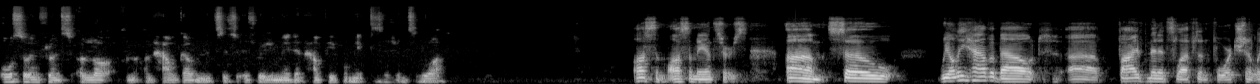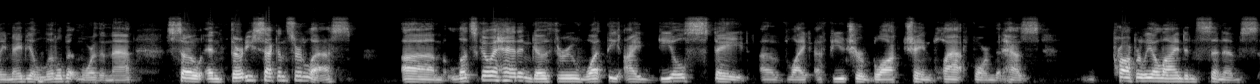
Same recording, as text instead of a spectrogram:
also influence a lot on, on how governance is, is really made and how people make decisions as well. Awesome, awesome answers. Um, so we only have about uh, five minutes left, unfortunately, maybe a little bit more than that. So in 30 seconds or less, um, let's go ahead and go through what the ideal state of like a future blockchain platform that has properly aligned incentives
